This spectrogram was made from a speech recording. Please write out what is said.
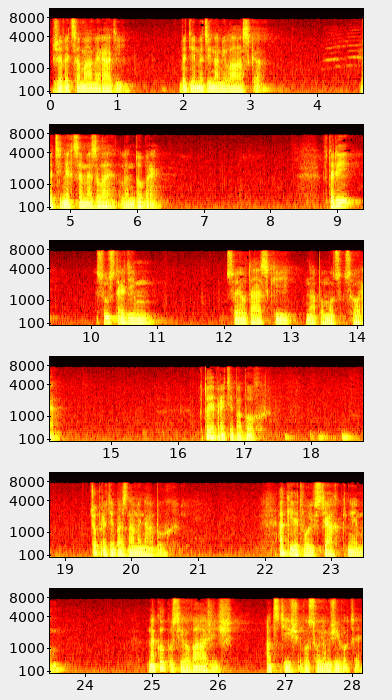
že veď sa máme radi, vedie medzi nami láska, Veď si nechceme zle, len dobre. Vtedy sústredím svoje otázky na pomoc z hora. Kto je pre teba Boh? Čo pre teba znamená Boh? Aký je tvoj vzťah k nemu? Nakoľko si ho vážiš a ctíš vo svojom živote?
